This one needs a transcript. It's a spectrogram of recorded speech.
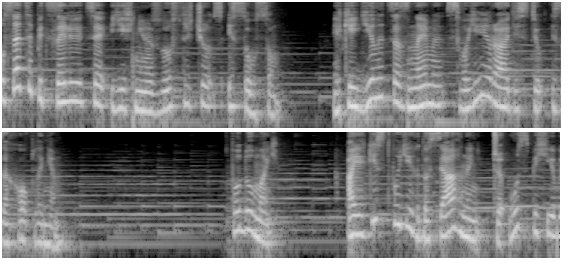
Усе це підсилюється їхньою зустрічю з Ісусом, який ділиться з ними своєю радістю і захопленням. Подумай, а які з твоїх досягнень чи успіхів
